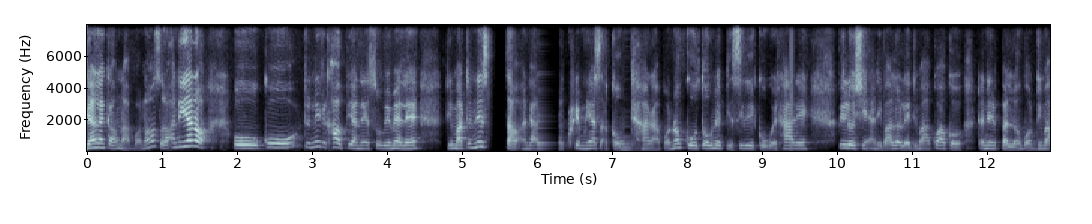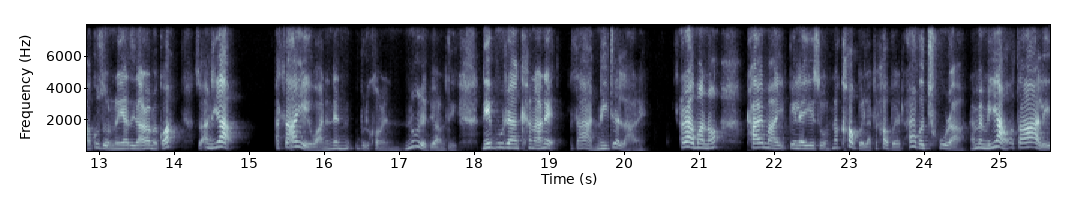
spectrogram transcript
ရန်လည်းကောင်းတာပေါ့နော်ဆိုတော့အန်ဒီကတော့ဟိုကိုတနေ့တစ်ခေါက်ပြန်နေဆိုပေမဲ့လည်းဒီမှာတစ်နှစ်တောင်အန်ဒါခရစ်နီယတ်အကုန်ထားတာပေါ့နော်ကိုသုံးတဲ့ပစ္စည်းလေးကိုဝယ်ထားတယ်ပြီးလို့ရှိရင်အန်ဒီဘာလို့လဲဒီမှာကိုကကိုတနေ့ပတ်လုံးပေါ့ဒီမှာအခုဆိုနေရာသေးတာတော့မယ်ကွာဆိုတော့အန်ဒီကအသားရည်ဟွာနည်းနည်းဘယ်လိုခေါ်လဲနှုတ်တယ်ပြောရမသိနေပူဒံခန္ဓာနဲ့အသားကနေတက်လာတယ်အဲ့ဒါမှနော်ထိုင်းမှာပင်လေရေဆိုနှစ်ခေါက်ပဲလားတစ်ခေါက်ပဲအဲ့ဒါကချိုးတာဒါပေမဲ့မရအောင်အသားကလေ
